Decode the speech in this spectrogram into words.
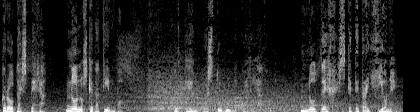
Crota espera. No nos queda tiempo. El tiempo es tu único aliado. No dejes que te traicione.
